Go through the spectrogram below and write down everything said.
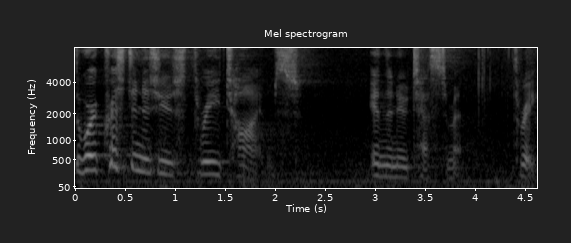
The word Christian is used three times in the New Testament. Three.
